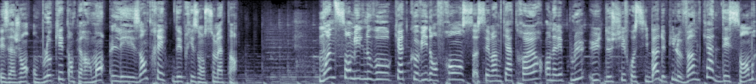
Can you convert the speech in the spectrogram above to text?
Les agents ont bloqué temporairement les entrées des prisons ce matin. Moins de 100 000 nouveaux cas de Covid en France ces 24 heures. On n'avait plus eu de chiffres aussi bas depuis le 24 décembre.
